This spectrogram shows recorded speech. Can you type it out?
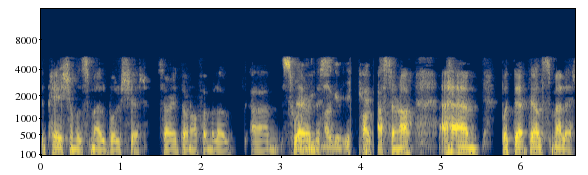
the patient will smell bullshit. Sorry, I don't know if I'm allowed um, swear on this podcast or not, um, but they, will smell it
